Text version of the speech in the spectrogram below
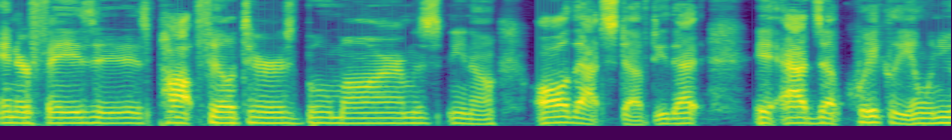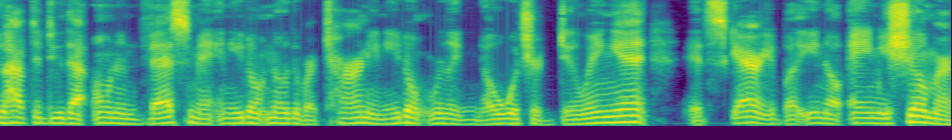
interfaces pop filters boom arms you know all that stuff dude that it adds up quickly and when you have to do that own investment and you don't know the return and you don't really know what you're doing it it's scary but you know amy schumer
